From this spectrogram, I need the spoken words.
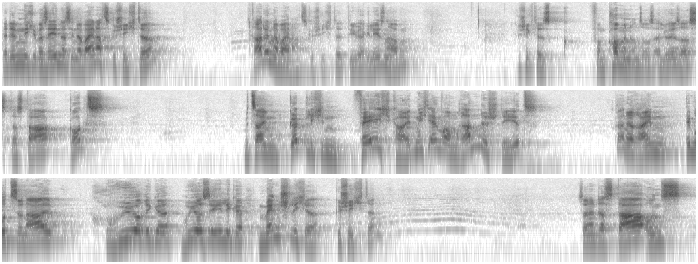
Wir dürfen nicht übersehen, dass in der Weihnachtsgeschichte, gerade in der Weihnachtsgeschichte, die wir gelesen haben, die Geschichte des, vom Kommen unseres Erlösers, dass da Gott mit seinen göttlichen Fähigkeiten nicht irgendwo am Rande steht, keine rein emotional rührige, rührselige, menschliche Geschichte, sondern dass da uns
